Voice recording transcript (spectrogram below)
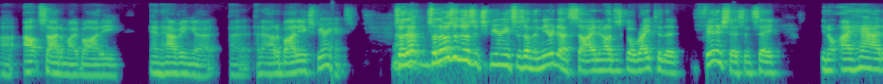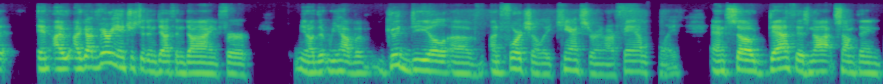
uh, outside of my body and having a, a an out of body experience. So that so those are those experiences on the near death side, and I'll just go right to the finish this and say, you know, I had and I, I got very interested in death and dying for you know that we have a good deal of unfortunately cancer in our family and so death is not something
